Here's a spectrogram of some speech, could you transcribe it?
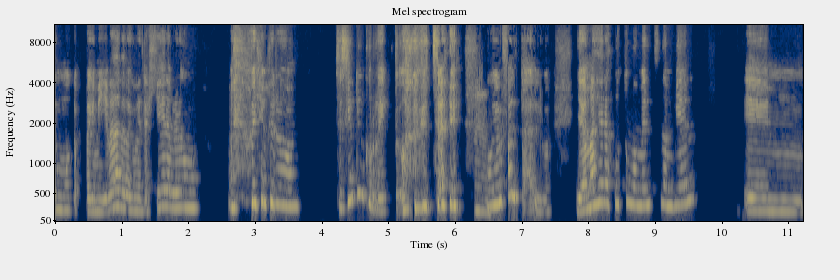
como para que me llevara, para que me trajera, pero como, oye, pero se siente incorrecto, mm. Como que me falta algo. Y además era justo un momento también em,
